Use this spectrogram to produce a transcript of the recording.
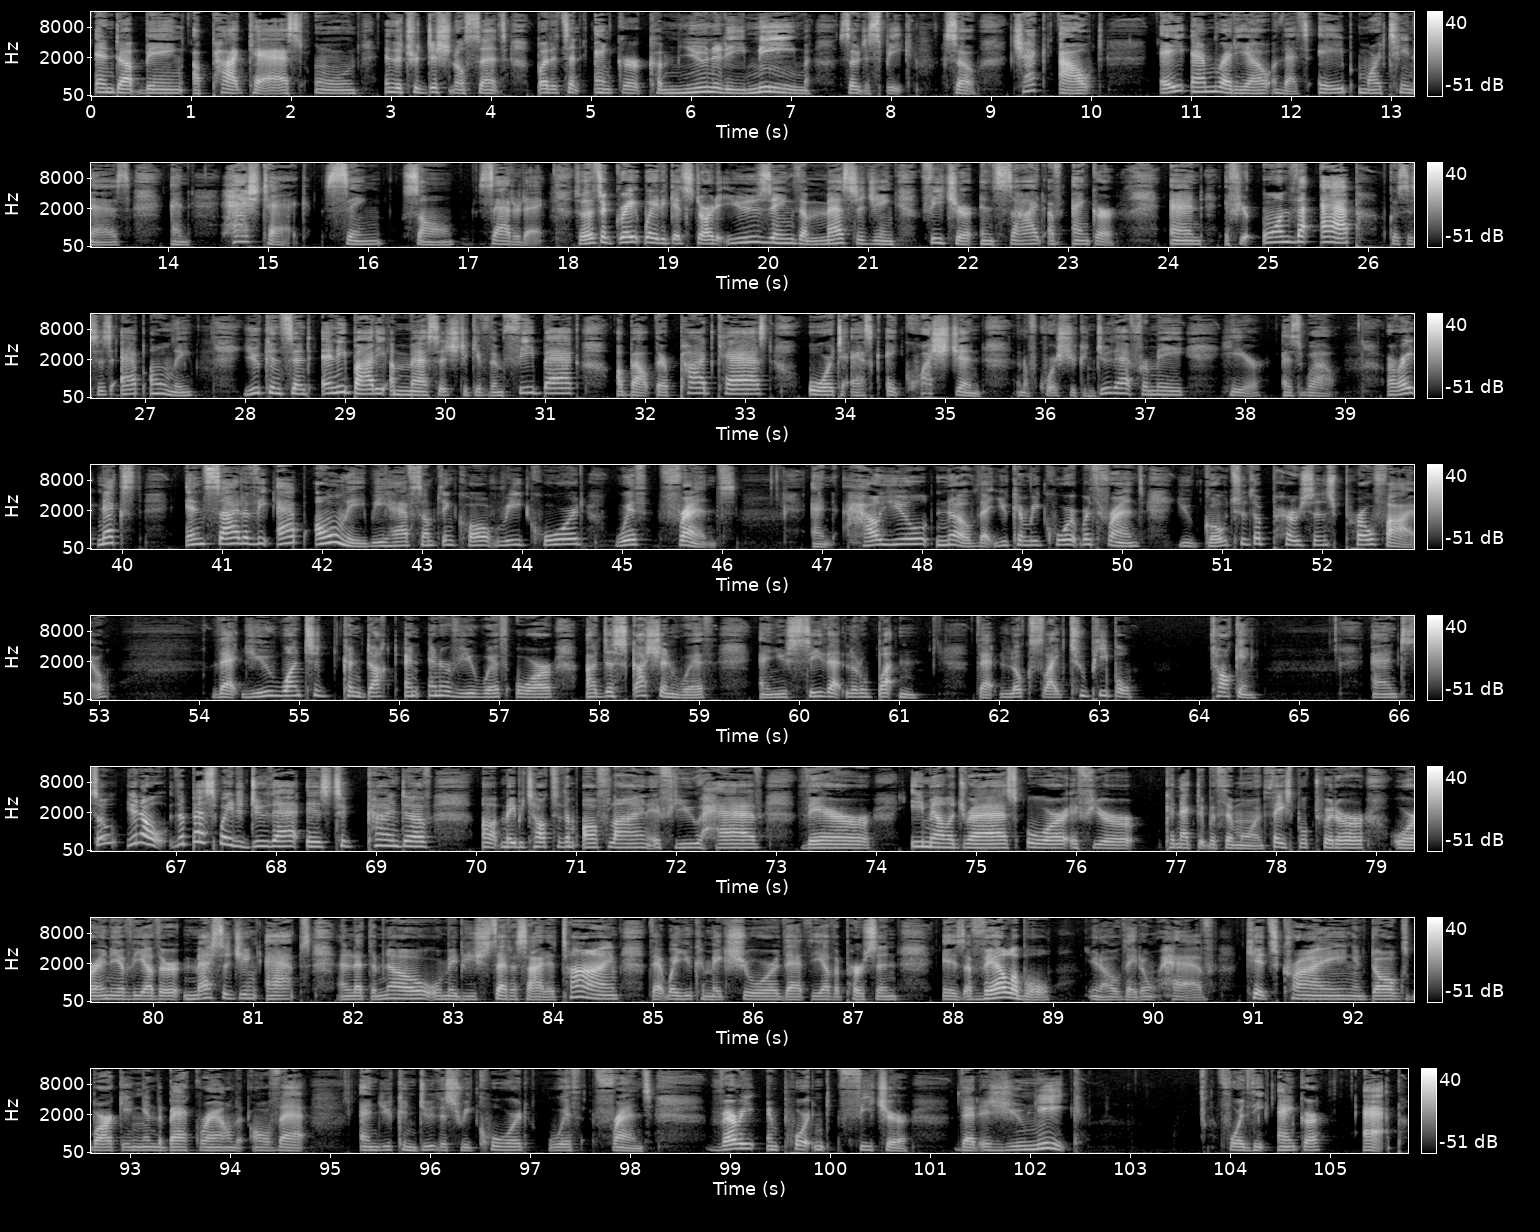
end up being a podcast on in the traditional sense, but it's an anchor community meme, so to speak. So check out AM Radio, and that's Abe Martinez, and hashtag Sing Song Saturday. So that's a great way to get started using the messaging feature inside of Anchor. And if you're on the app, because this is app only, you can send anybody a message to give them feedback about their podcast or to ask a question. And of course, you can do that for me here as well. All right, next Inside of the app only, we have something called Record with Friends. And how you'll know that you can record with friends, you go to the person's profile that you want to conduct an interview with or a discussion with, and you see that little button that looks like two people talking. And so, you know, the best way to do that is to kind of uh, maybe talk to them offline if you have their email address or if you're connected with them on Facebook, Twitter, or any of the other messaging apps and let them know, or maybe you set aside a time. That way you can make sure that the other person is available. You know, they don't have kids crying and dogs barking in the background and all that. And you can do this record with friends. Very important feature that is unique for the Anchor app.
